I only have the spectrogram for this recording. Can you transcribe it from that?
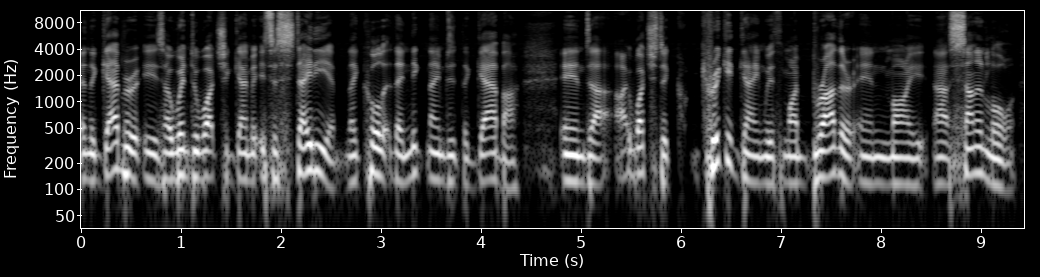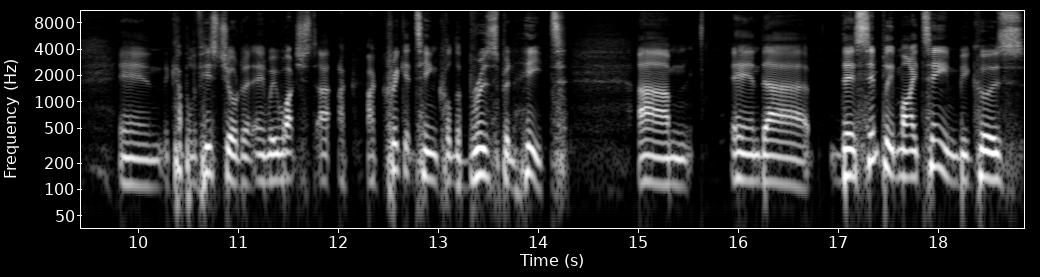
And the Gabba is, I went to watch a game. It's a stadium. They call it, they nicknamed it the Gabba. And uh, I watched a cricket game with my brother and my uh, son in law and a couple of his children. And we watched a, a, a cricket team called the Brisbane Heat. Um, and uh, they're simply my team because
